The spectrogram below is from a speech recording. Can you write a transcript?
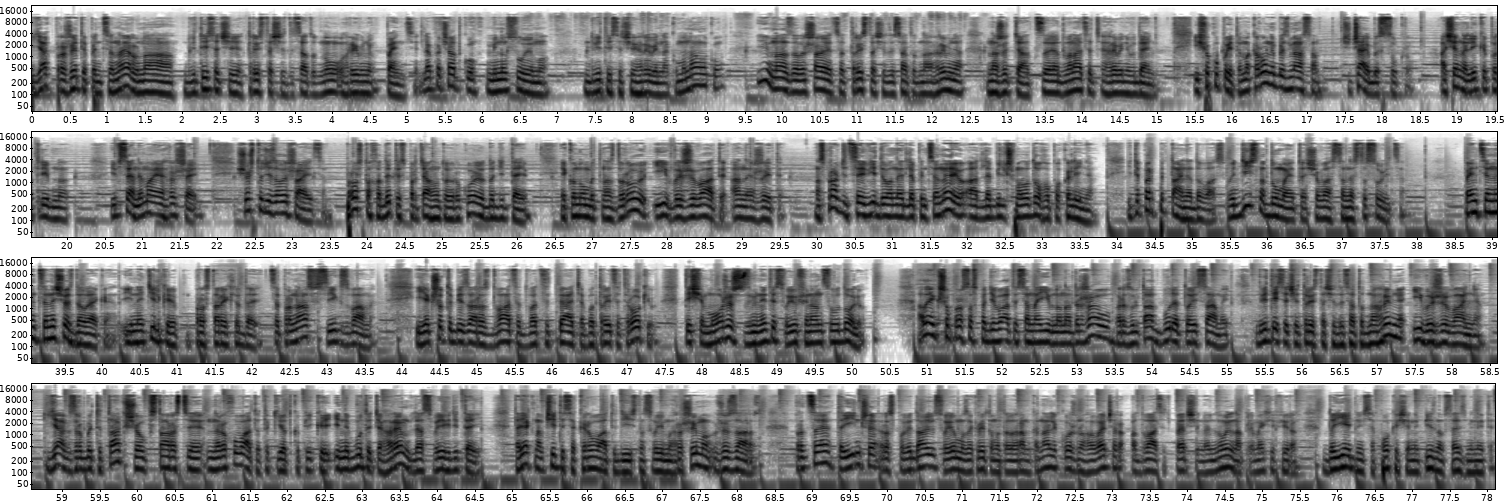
Як прожити пенсіонеру на 2361 гривню пенсії? Для початку мінусуємо 2000 гривень на комуналку, і в нас залишається 361 гривня на життя. Це 12 гривень в день. І що купити? Макарони без м'яса чи чай без цукру? А ще на ліки потрібно. І все, немає грошей. Що ж тоді залишається? Просто ходити з протягнутою рукою до дітей, економити на здоров'ю і виживати, а не жити. Насправді це відео не для пенсіонерів, а для більш молодого покоління. І тепер питання до вас: ви дійсно думаєте, що вас це не стосується? Пенсія не- це не щось далеке, і не тільки про старих людей, це про нас всіх з вами. І якщо тобі зараз 20, 25 або 30 років, ти ще можеш змінити свою фінансову долю. Але якщо просто сподіватися наївно на державу, результат буде той самий: 2361 гривня і виживання. Як зробити так, щоб в старості не рахувати такі от копійки і не бути тягарем для своїх дітей? Та як навчитися керувати дійсно своїми грошима вже зараз? Про це та інше розповідаю в своєму закритому телеграм-каналі кожного вечора о 21.00 на прямих ефірах. Доєднуйся, поки ще не пізно все змінити.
